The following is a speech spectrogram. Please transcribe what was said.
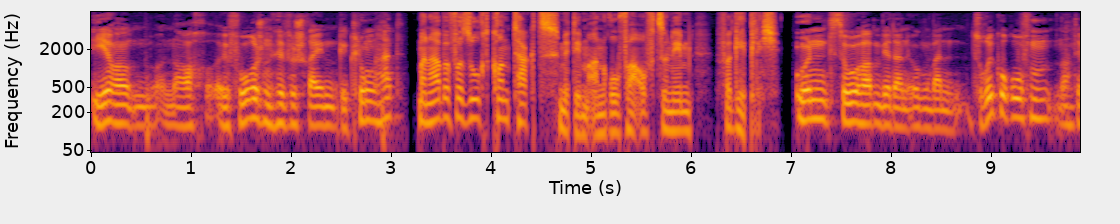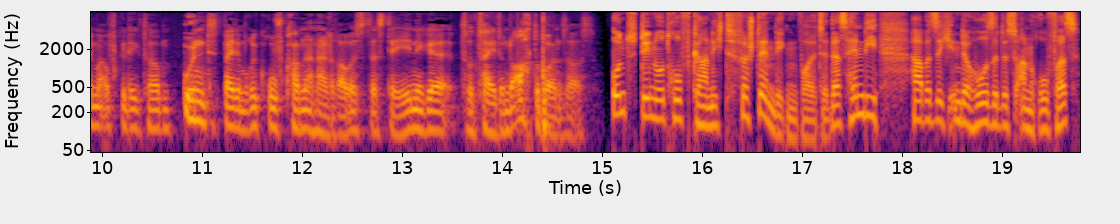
eher nach euphorischen Hilfeschreien geklungen hat. Man habe versucht, Kontakt mit dem Anrufer aufzunehmen, vergeblich. Und so haben wir dann irgendwann zurückgerufen, nachdem wir aufgelegt haben. Und bei dem Rückruf kam dann halt raus, dass derjenige zurzeit unter Achterbahn saß und den Notruf gar nicht verständigen wollte. Das Handy habe sich in der Hose des Anrufers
